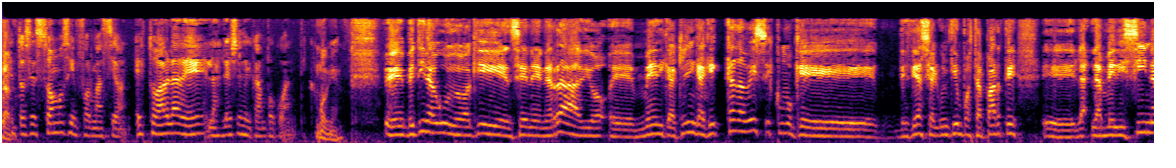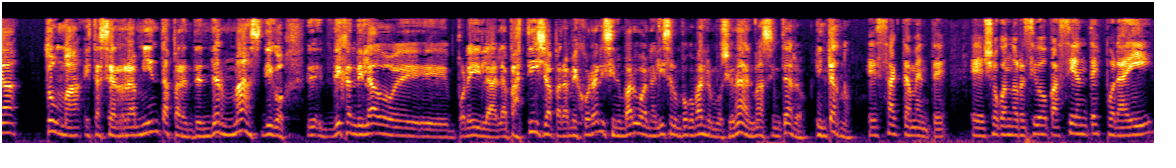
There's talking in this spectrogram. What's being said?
Entonces somos información. Esto habla de las leyes del campo cuántico. Muy bien. Eh, Betina Agudo, aquí en CNN Radio, eh, médica clínica, que cada vez es como que desde hace algún tiempo a esta parte eh, la, la medicina toma estas herramientas para entender más, digo, eh, dejan de lado eh, por ahí la, la pastilla para mejorar y sin embargo analizan un poco más lo emocional, más interno. interno. Exactamente. Eh, yo cuando recibo pacientes por ahí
